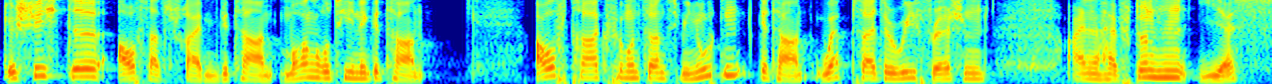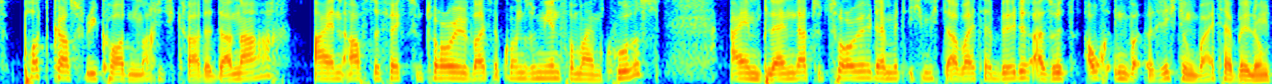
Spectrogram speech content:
Geschichte, Aufsatz schreiben, getan. Morgenroutine, getan. Auftrag 25 Minuten, getan. Webseite refreshen, eineinhalb Stunden, yes. Podcast recorden mache ich gerade danach. Ein After Effects Tutorial weiter konsumieren von meinem Kurs. Ein Blender Tutorial, damit ich mich da weiterbilde. Also jetzt auch in Richtung Weiterbildung.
